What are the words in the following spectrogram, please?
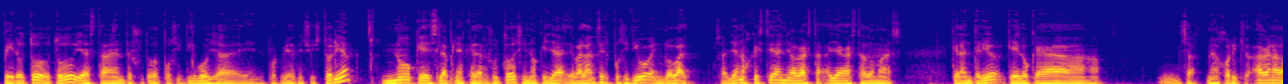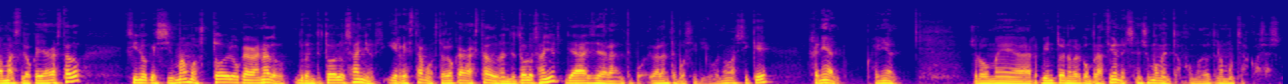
pero todo, todo ya está en resultados positivos ya por primera vez en su historia. No que es la primera vez que da resultados, sino que ya el balance es positivo en global. O sea, ya no es que este año haya gastado más que el anterior, que lo que ha, o sea, mejor dicho, ha ganado más de lo que haya gastado, sino que si sumamos todo lo que ha ganado durante todos los años y restamos todo lo que ha gastado durante todos los años, ya es el balance, positivo, ¿no? Así que, genial, genial. Solo me arrepiento de no haber comparaciones en su momento, como de otras muchas cosas.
